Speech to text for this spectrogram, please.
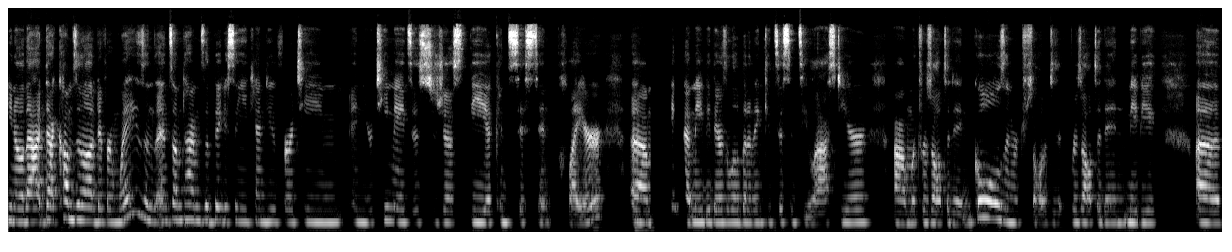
you know that that comes in a lot of different ways. And, and sometimes the biggest thing you can do for a team and your teammates is to just be a consistent player. Um, think that maybe there's a little bit of inconsistency last year, um, which resulted in goals and which resulted resulted in maybe a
